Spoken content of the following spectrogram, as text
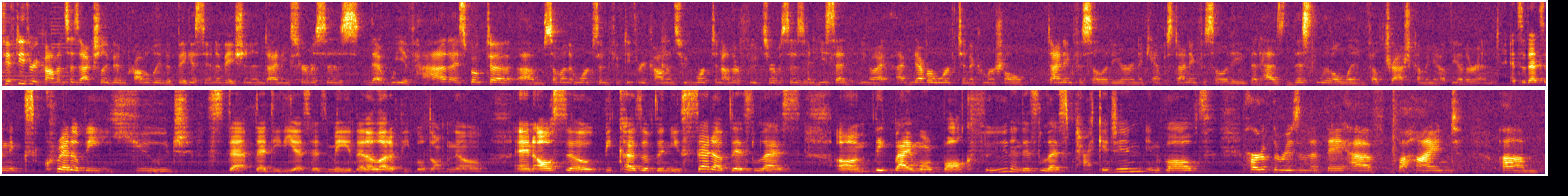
53 Commons has actually been probably the biggest innovation in dining services that we have had. I spoke to um, someone that works in 53 Commons who'd worked in other food services, and he said, you know, I, have never worked in a commercial dining facility or in a campus dining facility that has this little landfill trash coming out the other end. And so that's an incredibly huge step that DDS has made that a lot of people don't know. And also, because of the new setup, there's less, um, they buy more bulk food and there's less packaging involved part of the reason that they have behind um,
